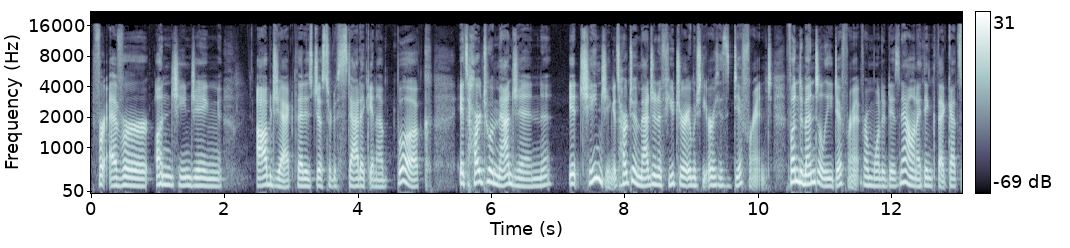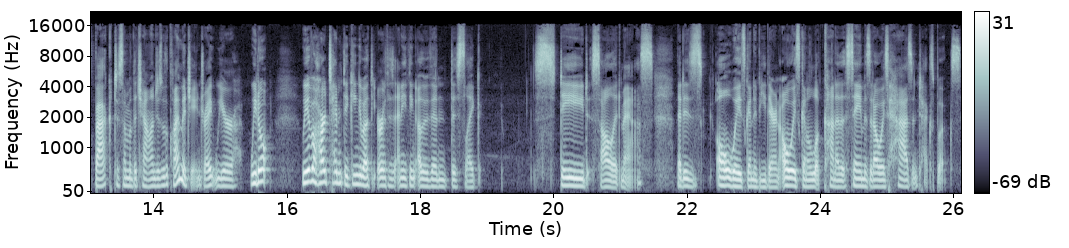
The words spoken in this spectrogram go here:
forever, unchanging object that is just sort of static in a book, it's hard to imagine it changing. It's hard to imagine a future in which the earth is different, fundamentally different from what it is now. And I think that gets back to some of the challenges with climate change, right? We are we don't we have a hard time thinking about the earth as anything other than this like staid solid mass that is always going to be there and always going to look kind of the same as it always has in textbooks.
